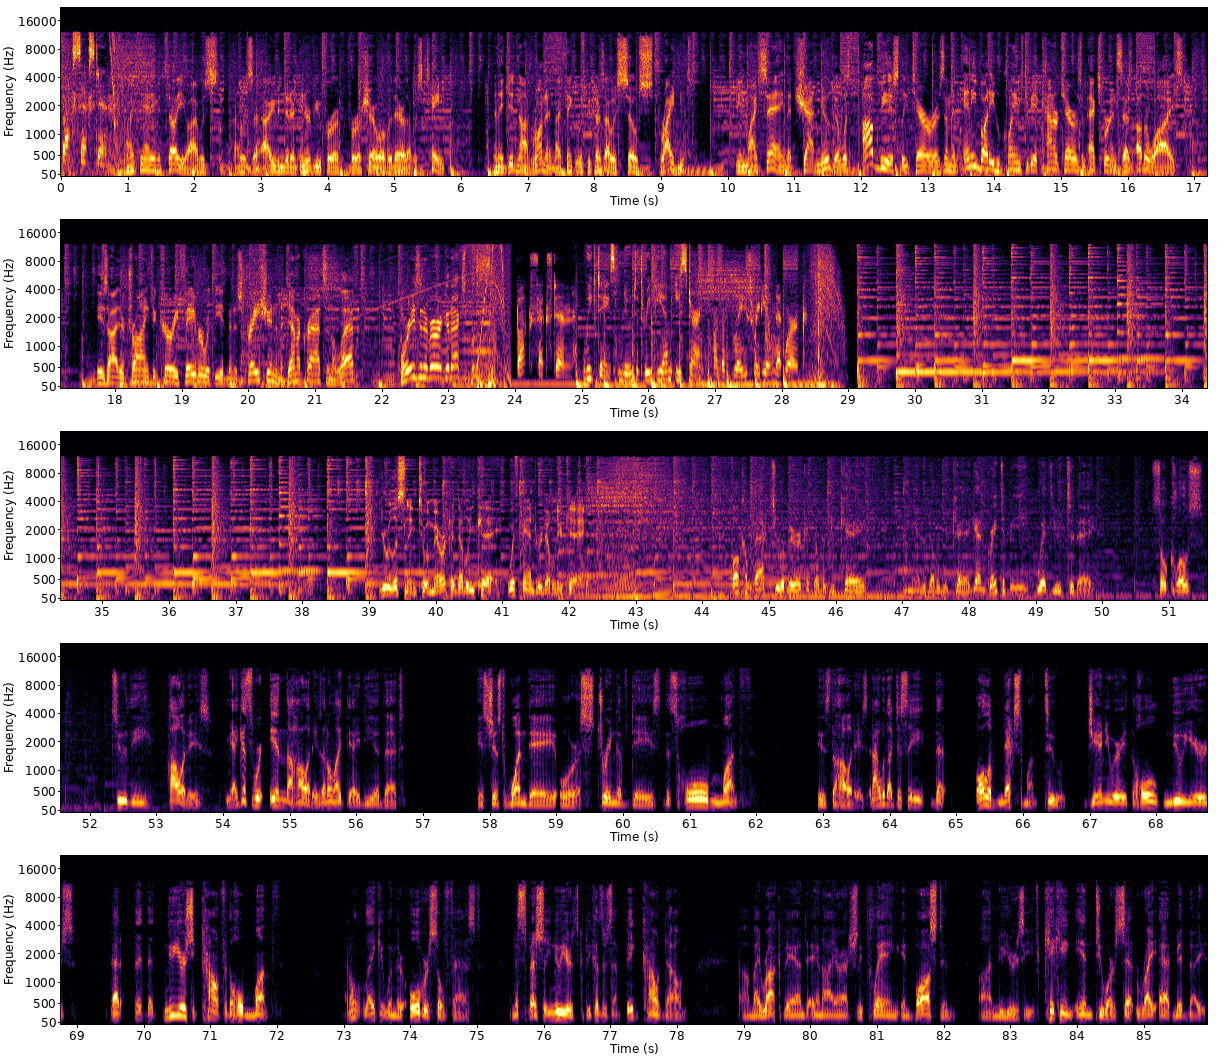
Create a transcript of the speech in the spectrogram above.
Buck Sexton. I can't even tell you. I was, I was, uh, I even did an interview for a, for a show over there that was tape, and they did not run it. And I think it was because I was so strident in my saying that Chattanooga was obviously terrorism, and anybody who claims to be a counterterrorism expert and says otherwise is either trying to curry favor with the administration and the Democrats and the left, or isn't a very good expert. Buck Sexton. Weekdays, noon to 3 p.m. Eastern on the Blaze Radio Network. You're listening to America WK with Andrew WK. Welcome back to America WK. I'm Andrew WK. Again, great to be with you today. So close to the holidays. I mean, I guess we're in the holidays. I don't like the idea that it's just one day or a string of days. This whole month is the holidays. And I would like to say that all of next month, too, January, the whole New Year's, that, that, that New Year should count for the whole month. I don't like it when they're over so fast, and especially New Year's because there's that big countdown. Uh, my rock band and I are actually playing in Boston on New Year's Eve, kicking into our set right at midnight.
